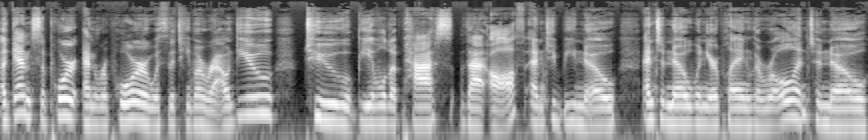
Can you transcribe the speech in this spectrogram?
again support and rapport with the team around you to be able to pass that off and to be know and to know when you're playing the role and to know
